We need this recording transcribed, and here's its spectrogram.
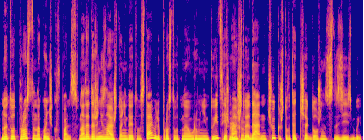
Но это вот просто на кончиков пальцев. Надо я даже не знаю, что они до этого ставили, просто вот на уровне интуиции я понимаю, Чуйка. что да, чуйка, что вот этот человек должен здесь быть.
